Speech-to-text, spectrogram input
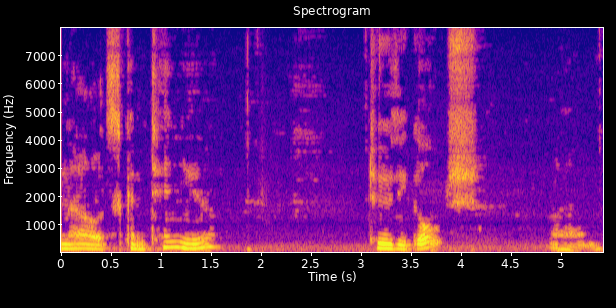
Now let's continue to the gulch. Um,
